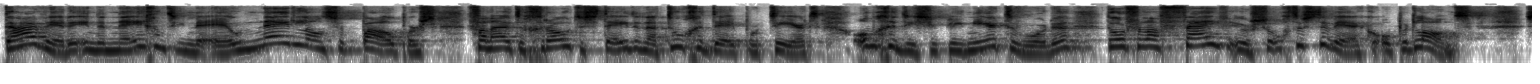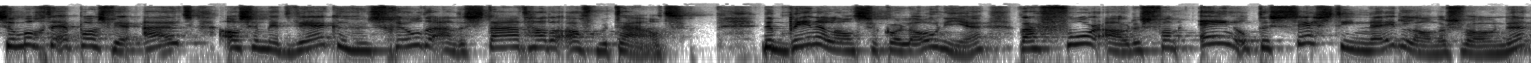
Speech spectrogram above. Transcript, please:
Daar werden in de 19e eeuw Nederlandse paupers vanuit de grote steden naartoe gedeporteerd om gedisciplineerd te worden door vanaf vijf uur s ochtends te werken op het land. Ze mochten er pas weer uit als ze met werken hun schulden aan de staat hadden afbetaald. De binnenlandse koloniën, waar voorouders van 1 op de 16 Nederlanders woonden,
